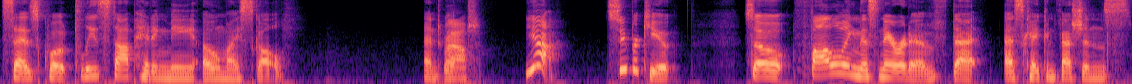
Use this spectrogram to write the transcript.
says, quote, please stop hitting me, oh my skull. End quote. Wow. Yeah. Super cute. So, following this narrative that SK Confessions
